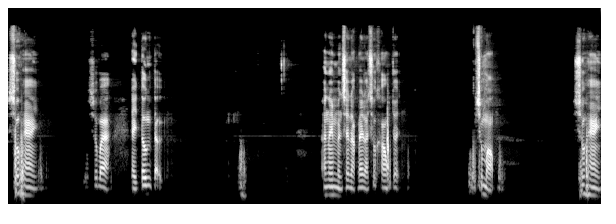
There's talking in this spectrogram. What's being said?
số 2 số 3 thì tương tự anh em mình sẽ đặt đây là số 0 cho số 1 số 2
